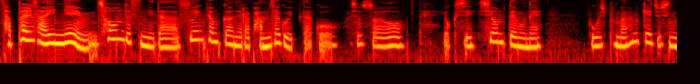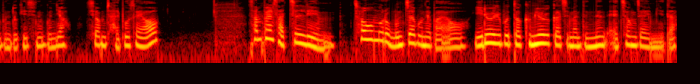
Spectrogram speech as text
4842님, 처음 듣습니다. 수행평가하느라 밤새고 있다고 하셨어요. 네, 역시 시험 때문에 보고 싶은 밤 함께 해주시는 분도 계시는군요. 시험 잘 보세요. 3847님, 처음으로 문자 보내봐요. 일요일부터 금요일까지만 듣는 애청자입니다.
